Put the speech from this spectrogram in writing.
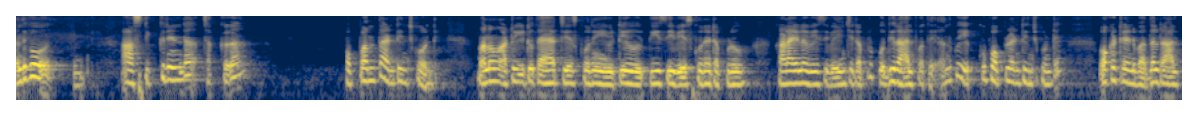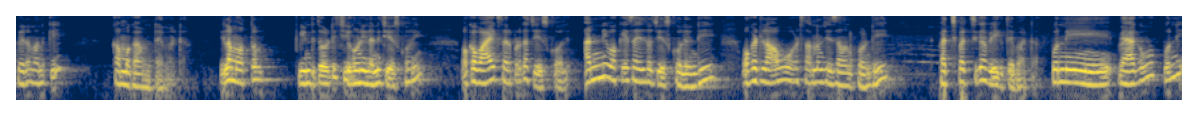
అందుకు ఆ స్టిక్ నిండా చక్కగా పప్పు అంతా అంటించుకోండి. మనం అటు ఇటు తయారు చేసుకొని ఇటు తీసి వేసుకునేటప్పుడు కళాయిలో వేసి వేయించేటప్పుడు కొద్దిగా రాలిపోతాయి. అందుకు ఎక్కువ పప్పులు అంటించుకుంటే ఒకటి రెండు బద్దలు రాలిపోయినా మనకి కమ్మగా ఉంటాయి అన్నమాట ఇలా మొత్తం పిండితోటి చిగుణీలన్నీ చేసుకొని ఒక వాయికి సరిపడగా చేసుకోవాలి. అన్నీ ఒకే సైజులో చేసుకోవాలండి. ఒకటి లావు ఒకటి సన్నం చేసామనుకోండి పచ్చి పచ్చిగా వేగుతాయి అన్నమాట. కొన్ని వేగవు కొన్ని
